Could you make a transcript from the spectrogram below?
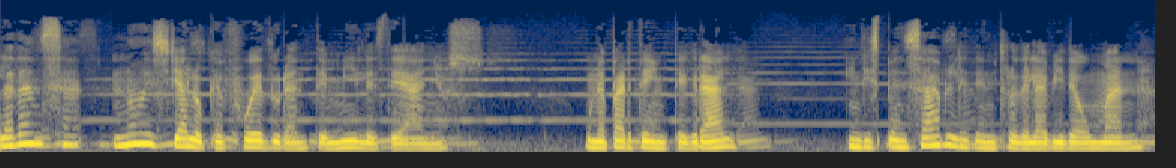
La danza no es ya lo que fue durante miles de años, una parte integral, indispensable dentro de la vida humana.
